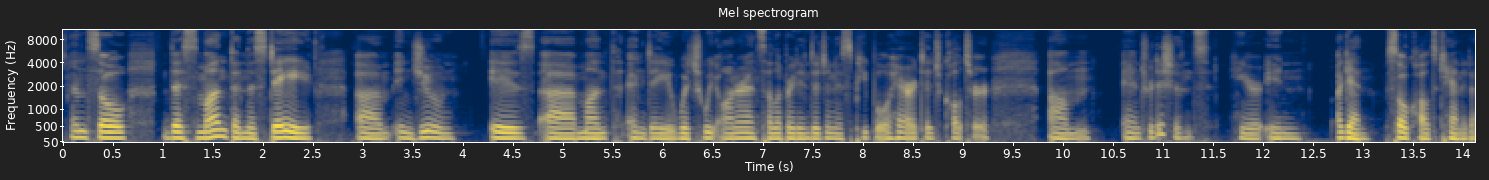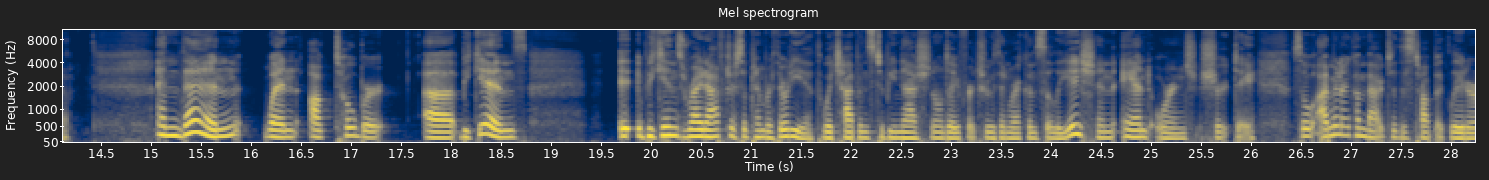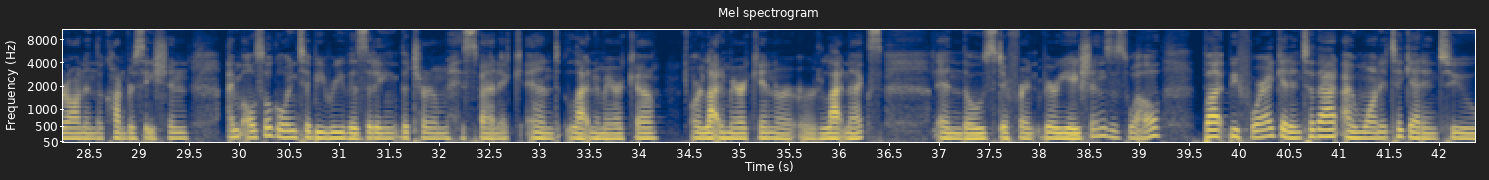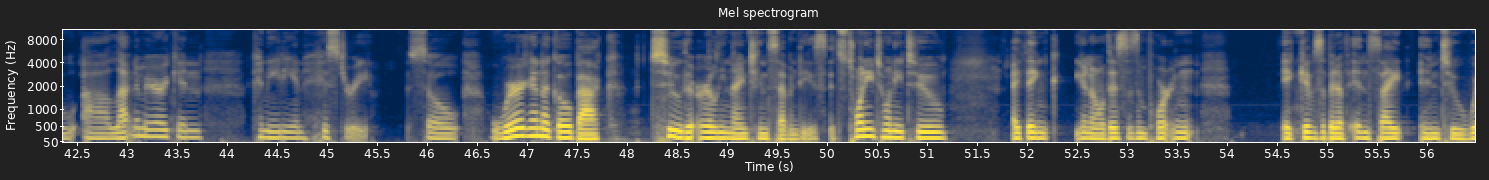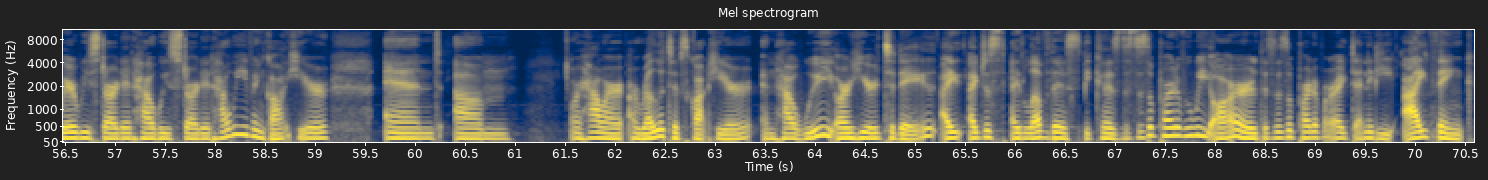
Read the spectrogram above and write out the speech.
And so, this month and this day um, in June is a month and day which we honor and celebrate Indigenous people, heritage, culture, um, and traditions here in, again, so called Canada. And then when October uh, begins, it, it, begins right after September 30th, which happens to be National Day for Truth and Reconciliation and Orange Shirt Day. So I'm going to come back to this topic later on in the conversation. I'm also going to be revisiting the term Hispanic and Latin America or Latin American or, or Latinx and those different variations as well. But before I get into that, I wanted to get into uh, Latin American Canadian history. So we're going to go back to the early 1970s. It's 2022. I think, you know, this is important. It gives a bit of insight into where we started, how we started, how we even got here, and um, or how our, our relatives got here and how we are here today. I, I just, I love this because this is a part of who we are. This is a part of our identity. I think,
